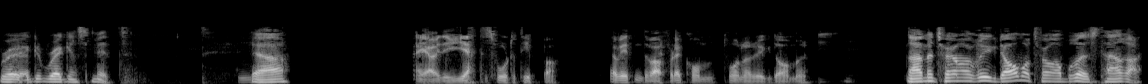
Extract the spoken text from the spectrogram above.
Reg- Regan Smith. Mm. Ja. Nej, ja, det är jättesvårt att tippa. Jag vet inte varför det kom 200 ryggdamer. Nej men 200 ryggdamer, 200 bröst herrar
